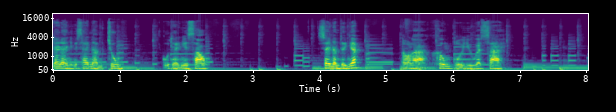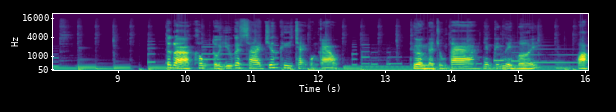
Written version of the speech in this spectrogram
Đây là những sai lầm chung, cụ thể như sau. Sai lầm thứ nhất đó là không tối ưu website tức là không tối ưu website trước khi chạy quảng cáo thường là chúng ta những cái người mới hoặc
